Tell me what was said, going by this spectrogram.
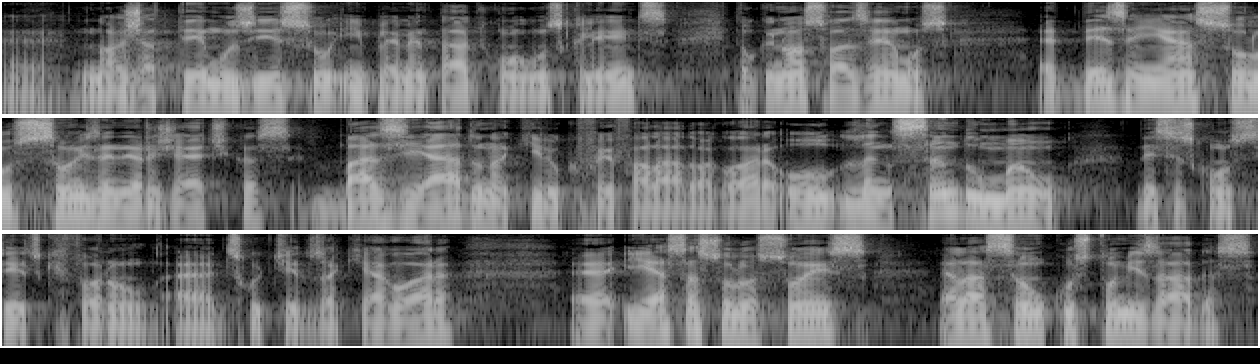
É, nós já temos isso implementado com alguns clientes. Então, o que nós fazemos é desenhar soluções energéticas baseado naquilo que foi falado agora ou lançando mão desses conceitos que foram é, discutidos aqui agora. É, e essas soluções elas são customizadas.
